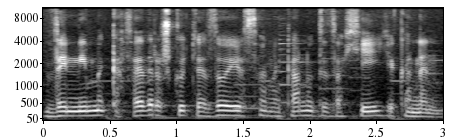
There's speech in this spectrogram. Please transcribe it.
Δεν είμαι καθέδρας και ούτε εδώ ήρθα να κάνω διδαχή για κανέναν.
